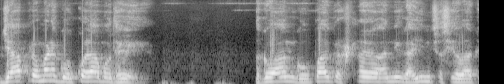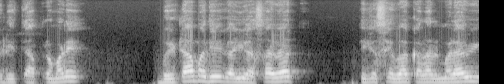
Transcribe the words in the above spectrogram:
ज्याप्रमाणे गोकुळामध्ये भगवान गोपाळ यांनी गायींची सेवा केली त्याप्रमाणे बेटामध्ये गायी असाव्यात त्याची सेवा करायला मिळावी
